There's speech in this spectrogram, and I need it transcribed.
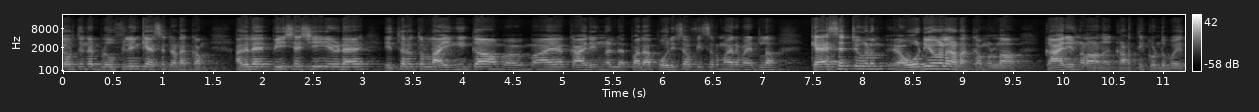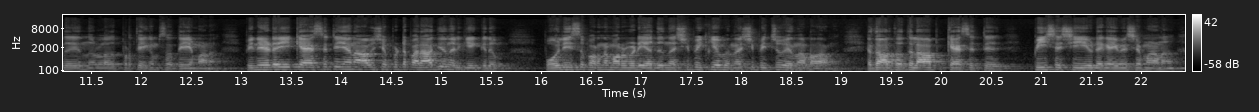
ജോർജിന്റെ ബ്ലൂ ഫിലിം കേസറ്റ് അടക്കം. അതിലെ പി ശശിയുടെ ഇത്തരത്തിലുള്ള ലൈംഗികമായ കാര്യങ്ങളിൽ പല പോലീസ് ഓഫീസർമാരുമായിട്ടുള്ള കാസറ്റുകളും ഓഡിയോകളും അടക്കമുള്ള കാര്യങ്ങളാണ് കടത്തിക്കൊണ്ടുപോയത് എന്നുള്ളത് പ്രത്യേകം ശ്രദ്ധേയമാണ്. പിന്നീട് ഈ കാസറ്റ് ഞാൻ ആവശ്യപ്പെട്ട് പരാതി നൽകിയെങ്കിലും പോലീസ് പറഞ്ഞ മറുപടി അത് നശിപ്പിക്കുക നശിപ്പിച്ചു എന്നുള്ളതാണ്. യഥാർത്ഥത്തിൽ ആ കാസറ്റ് പി ശശിയുടെ കൈവശമാണ്.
